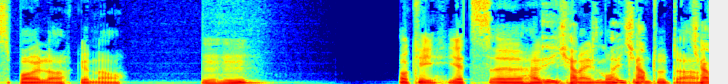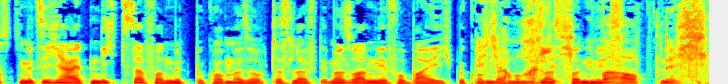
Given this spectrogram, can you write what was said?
Spoiler, genau. Mhm. Okay, jetzt äh, halt ich, ich hab, meinen Mund ich hab, und du darfst. Ich habe mit Sicherheit nichts davon mitbekommen. Also das läuft immer so an mir vorbei. Ich bekomme Ich da auch was nicht, von mit. überhaupt nicht.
